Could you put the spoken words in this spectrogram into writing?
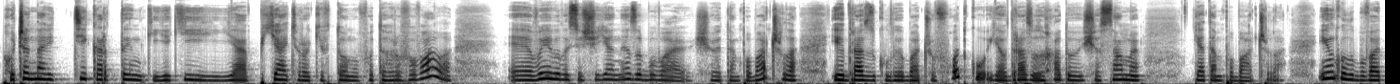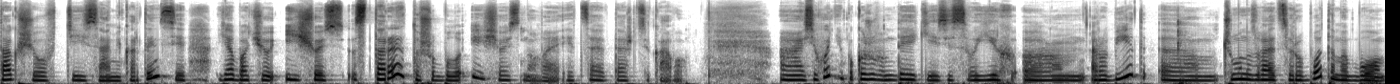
Хоча навіть ті картинки, які я 5 років тому фотографувала, е, виявилося, що я не забуваю, що я там побачила. І одразу, коли я бачу фотку, я одразу згадую, що саме я там побачила. Інколи буває так, що в тій самій картинці я бачу і щось старе, то що було, і щось нове. І це теж цікаво. Сьогодні покажу вам деякі зі своїх ем, робіт. Ем, Чому називаються роботами? Бо,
